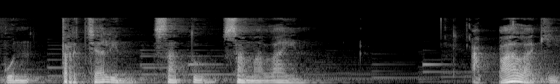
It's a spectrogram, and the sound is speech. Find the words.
pun terjalin satu sama lain. Apalagi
